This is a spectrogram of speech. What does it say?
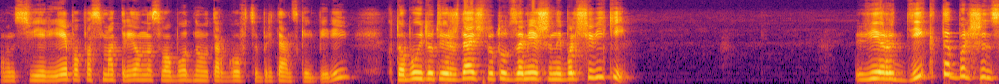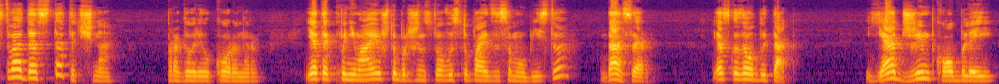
Он свирепо посмотрел на свободного торговца Британской империи, кто будет утверждать, что тут замешаны большевики. «Вердикта большинства достаточно», — проговорил коронер. «Я так понимаю, что большинство выступает за самоубийство?» «Да, сэр. Я сказал бы так. «Я Джим Коблей»,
